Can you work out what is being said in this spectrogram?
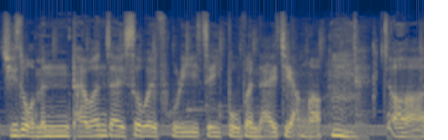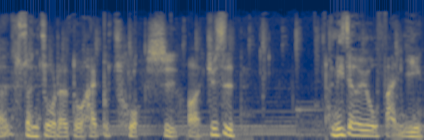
其实我们台湾在社会福利这一部分来讲哈，嗯，呃，算做的都还不错。是啊，就是。你只要有反应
